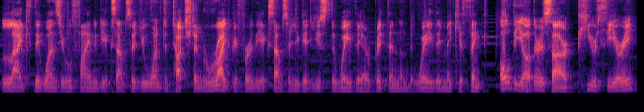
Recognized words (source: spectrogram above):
like the ones you will find in the exam. So you want to touch them right before the exam so you get used to the way they are written and the way they make you think. All the others are pure theory.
